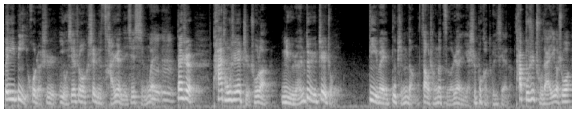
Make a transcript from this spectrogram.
卑鄙，或者是有些时候甚至残忍的一些行为。嗯嗯，但是他同时也指出了女人对于这种地位不平等造成的责任也是不可推卸的。他不是处在一个说，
